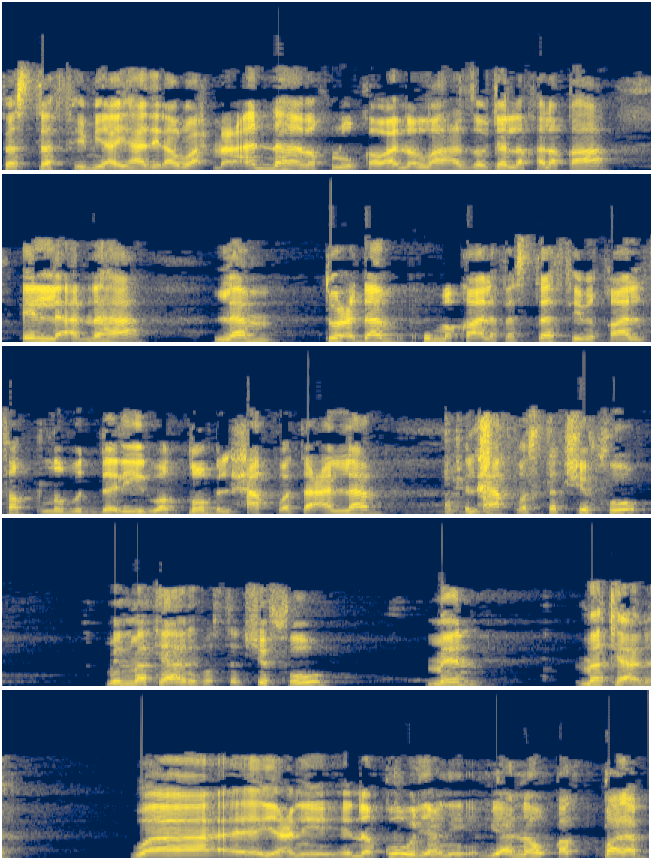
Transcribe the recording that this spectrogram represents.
فاستفهمي. أي هذه الأرواح مع أنها مخلوقة وأن الله عز وجل خلقها إلا أنها لم تعدم ثم قال فاستفهمي قال فاطلب الدليل واطلب الحق وتعلم الحق واستكشفه من مكانه واستكشفه من مكانه. ويعني نقول يعني بأنه قد طلب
